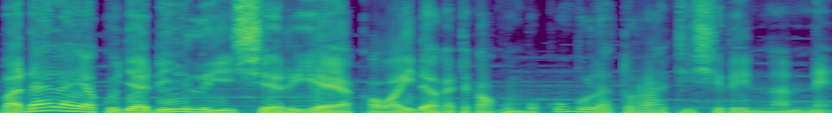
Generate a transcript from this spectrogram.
Badala ya kujadili sheria ya kawaida katika Kumbukumbu la Torati 24,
